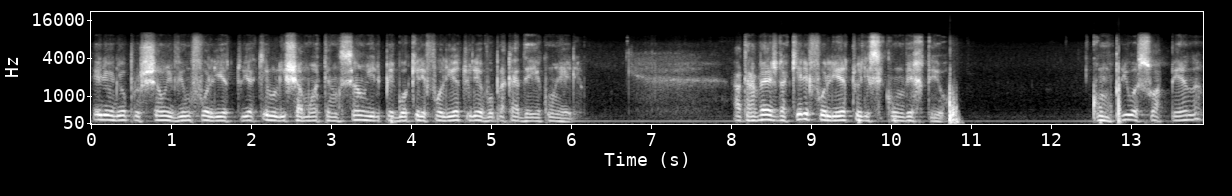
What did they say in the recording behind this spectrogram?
ele olhou para o chão e viu um folheto, e aquilo lhe chamou a atenção, e ele pegou aquele folheto e levou para a cadeia com ele. Através daquele folheto, ele se converteu, cumpriu a sua pena,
